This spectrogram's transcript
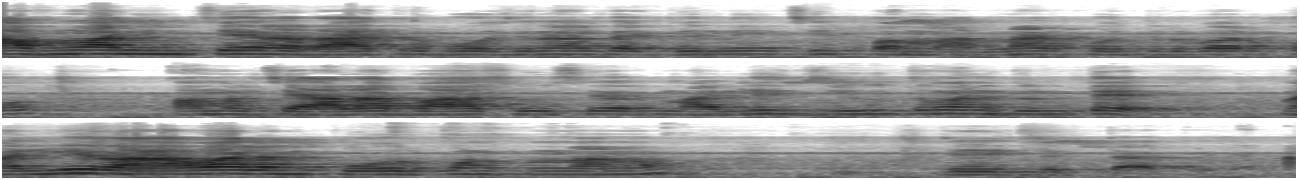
అవమానించారు రాత్రి భోజనాల దగ్గర నుంచి మర్నాడు పొద్దుల వరకు మమ్మల్ని చాలా బాగా చూశారు. మళ్ళీ జీవితం అనేది ఉంటే మళ్ళీ రావాలని కోరుకుంటున్నాను. జై దత్తాత్రేయ.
